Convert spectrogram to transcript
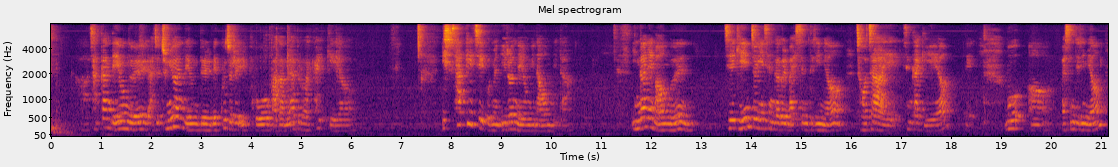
어, 잠깐 내용을 아주 중요한 내용들 몇 구절을 읽고 마감을 하도록 할게요. 24페이지에 보면 이런 내용이 나옵니다. 인간의 마음은 제 개인적인 생각을 말씀드리면 저자의 생각이에요. 네. 무, 어, 말씀드리면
